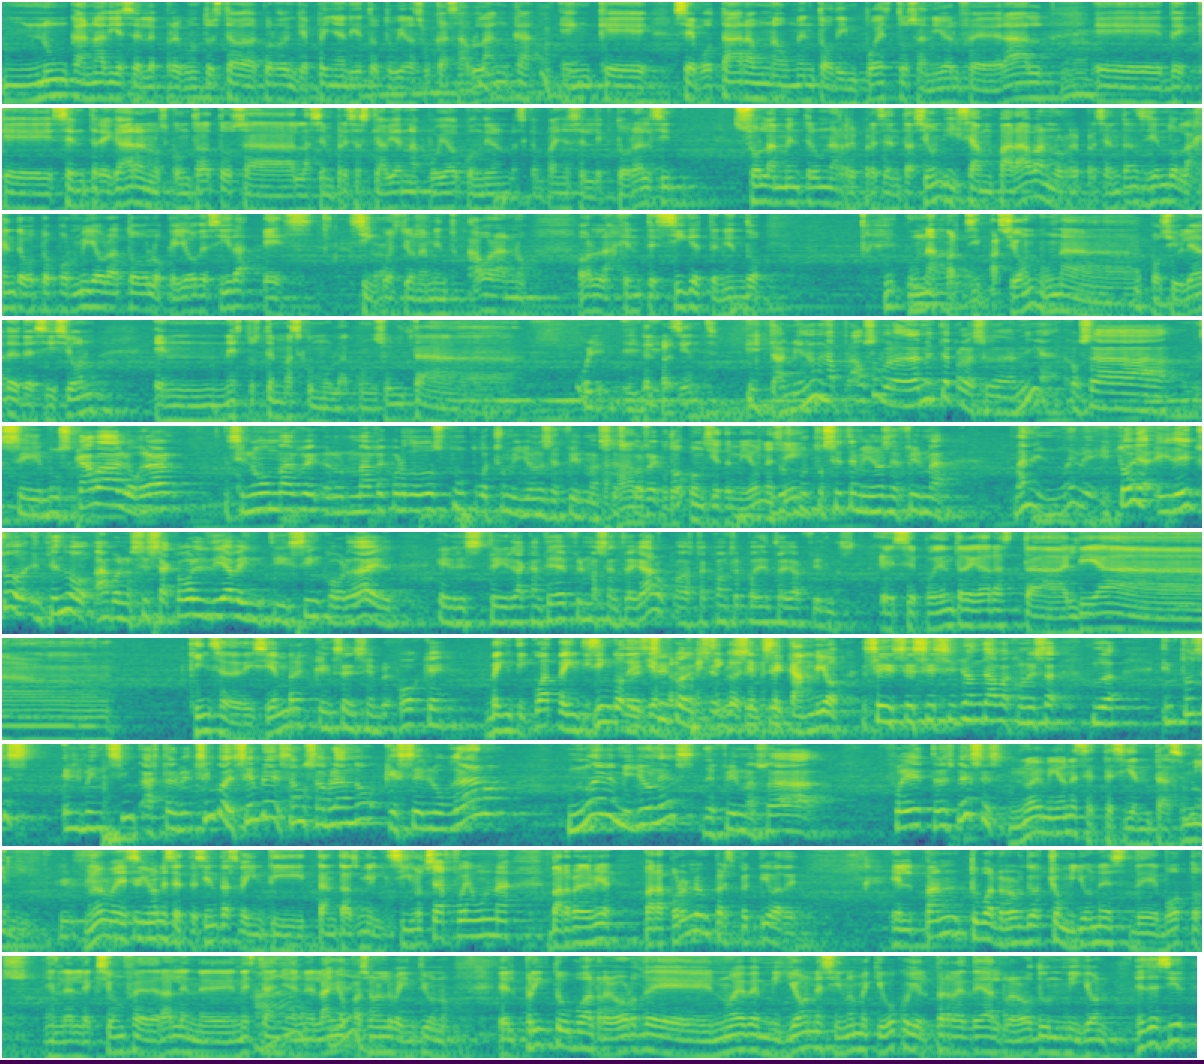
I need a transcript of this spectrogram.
Nunca nadie se le preguntó, estaba de acuerdo en que Peña Nieto tuviera su Casa Blanca, en que se votara un aumento de impuestos a nivel federal, eh, de que se entregaran los contratos a las empresas que habían apoyado con dinero en las campañas electorales. solamente era una representación y se amparaban los representantes diciendo la gente votó por mí y ahora todo lo que yo decida es sin cuestionamiento. Ahora no, ahora la gente sigue teniendo una participación, una posibilidad de decisión en estos temas como la consulta del presidente. Y también un aplauso verdaderamente para la ciudadanía. O sea, se buscaba lograr, si no más, más recuerdo, 2.8 millones de firmas, ¿es correcto? 2.7 millones, 2.7 millones de firmas. Vale, 9. Y, todavía, y de hecho, entiendo, ah, bueno, sí, se acabó el día 25, ¿verdad? El, este, la cantidad de firmas a entregar o hasta cuándo se puede entregar firmas? Eh, se puede entregar hasta el día 15 de diciembre. 15 de diciembre, ok. 24, 25 de diciembre. 25 de diciembre, se cambió. Sí, sí, sí, sí, yo andaba con esa duda. Entonces, el 25, hasta el 25 de diciembre estamos hablando que se lograron 9 millones de firmas, o sea, fue tres veces. 9 millones 700 mil. 9 millones 720 y tantas mil. Sí, o sea, fue una barbaridad. Para ponerlo en perspectiva de... El PAN tuvo alrededor de 8 millones de votos en la elección federal en, este año, en el ah, año pasado, en el 21. El PRI tuvo alrededor de 9 millones, si no me equivoco, y el PRD alrededor de un millón. Es decir,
